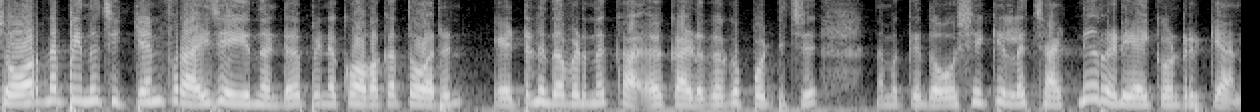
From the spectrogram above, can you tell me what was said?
ചോറിനപ്പം ഇന്ന് ചിക്കൻ ഫ്രൈ ചെയ്യുന്നുണ്ട്. പിന്നെ കോവക്ക ഏട്ടൻ ഇത് അവിടുന്ന് കടുകൊക്കെ പൊട്ടിച്ച് നമുക്ക് ദോശയ്ക്കുള്ള ചട്നി റെഡി ആയിക്കൊണ്ടിരിക്കുകയാണ്.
